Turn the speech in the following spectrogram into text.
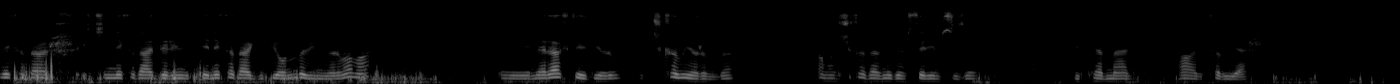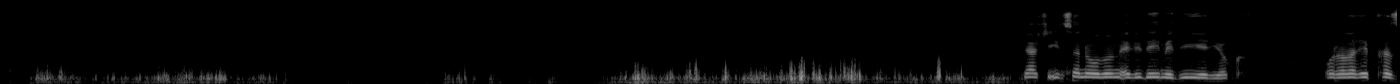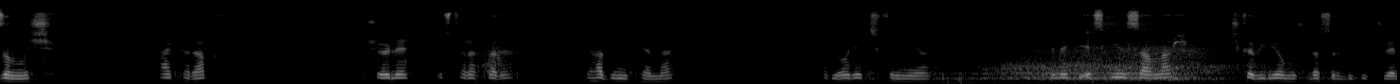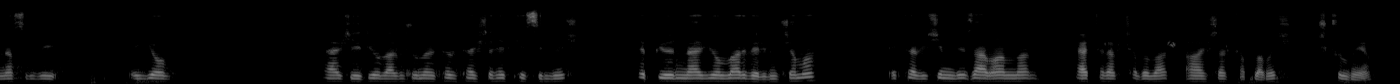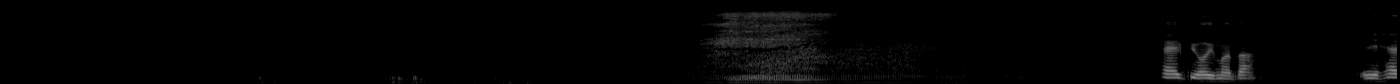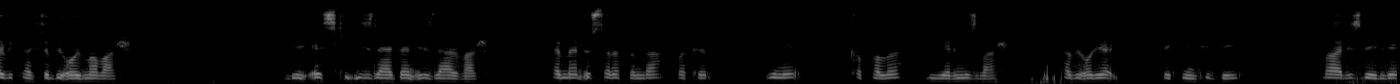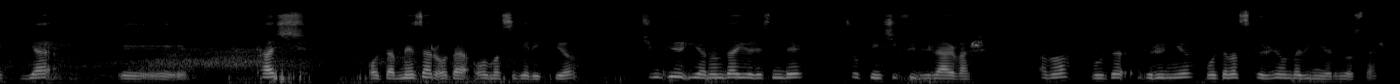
Ne kadar için ne kadar derinlikte ne kadar gidiyor onu da bilmiyorum ama e, merak da ediyorum. Çıkamıyorum da. Ama şu kadarını göstereyim size. Mükemmel, harika bir yer. Gerçi insanoğlunun eli değmediği yer yok. Oralar hep kazılmış. Her taraf. Şöyle üst tarafları daha bir mükemmel. Tabii oraya çıkılmıyor. Demek ki eski insanlar çıkabiliyormuş. Nasıl bir güç ve nasıl bir e, yol tercih ediyorlarmış. Onların tabii taşlar hep kesilmiş. Hep yönler, yollar verilmiş ama e tabii şimdi zamanla her taraf çalılar, ağaçlar kaplamış. Çıkılmıyor. Her bir oymada, e, her bir taşta bir oyma var. Bir eski izlerden izler var. Hemen üst tarafında bakın yine kapalı bir yerimiz var. Tabi oraya pek mümkün değil. Bariz belli ya e, taş oda, mezar oda olması gerekiyor. Çünkü yanında yöresinde çok değişik figürler var. Ama burada görünüyor. Burada nasıl görünüyor onu da bilmiyorum dostlar.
